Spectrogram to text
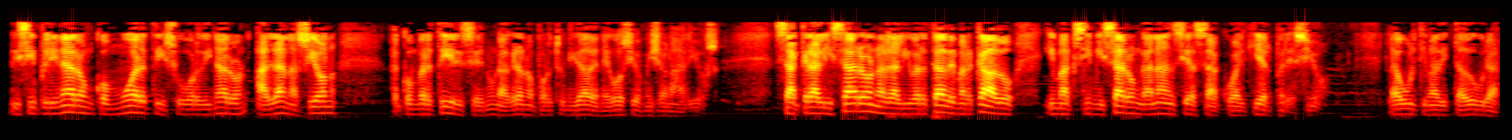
disciplinaron con muerte y subordinaron a la nación a convertirse en una gran oportunidad de negocios millonarios. Sacralizaron a la libertad de mercado y maximizaron ganancias a cualquier precio. La última dictadura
